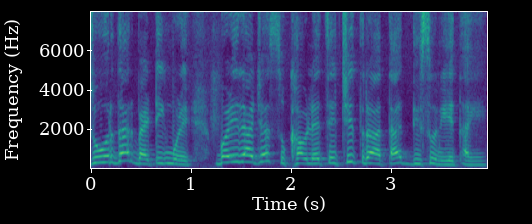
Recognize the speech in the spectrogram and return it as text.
जोरदार बॅटिंगमुळे बळीराजा सुखावल्याचे चित्र आता दिसून येत आहे.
